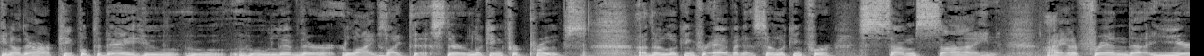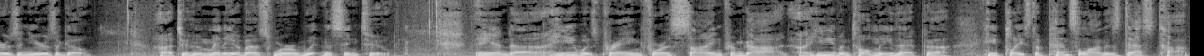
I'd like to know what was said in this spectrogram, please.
You know, there are people today who who who live their lives like this. They're looking for proofs. Uh, they're looking for evidence. They're looking for some sign. I had a friend uh, years and years ago uh, to whom many of us were witnessing to and uh, he was praying for a sign from God. Uh, he even told me that uh, he placed a pencil on his desktop,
